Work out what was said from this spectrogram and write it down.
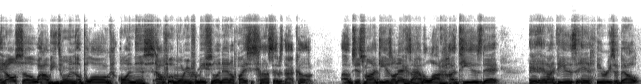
and also i'll be doing a blog on this i'll put more information on that on piscesconcepts.com uh, just my ideas on that because i have a lot of ideas that and, and ideas and theories about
